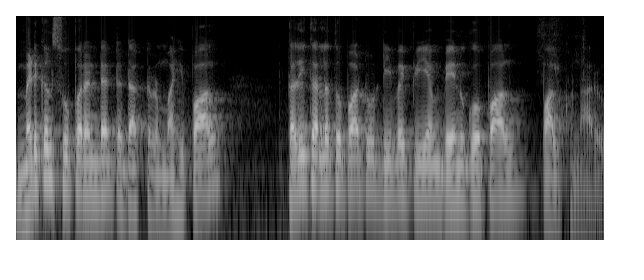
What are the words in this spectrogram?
medical superintendent doctor Mahipal తదితరులతో పాటు డివైపీఎం వేణుగోపాల్ పాల్గొన్నారు.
